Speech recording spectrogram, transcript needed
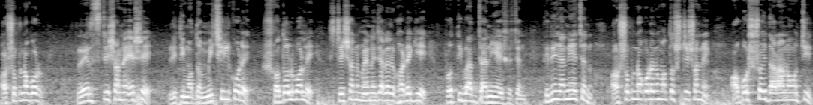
অশোকনগর রেল স্টেশনে এসে রীতিমতো মিছিল করে সদল বলে স্টেশন ম্যানেজারের ঘরে গিয়ে প্রতিবাদ জানিয়ে এসেছেন। তিনি জানিয়েছেন, অশোকনগরের মতো স্টেশনে অবশ্যই দাঁড়ানো উচিত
